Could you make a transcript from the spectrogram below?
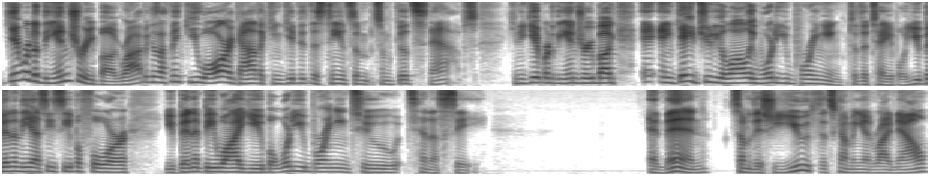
get rid of the injury bug, right? Because I think you are a guy that can give this team some some good snaps. Can you get rid of the injury bug? And, and Gabe Jeudy-Lally, what are you bringing to the table? You've been in the SEC before, you've been at BYU, but what are you bringing to Tennessee? And then some of this youth that's coming in right now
